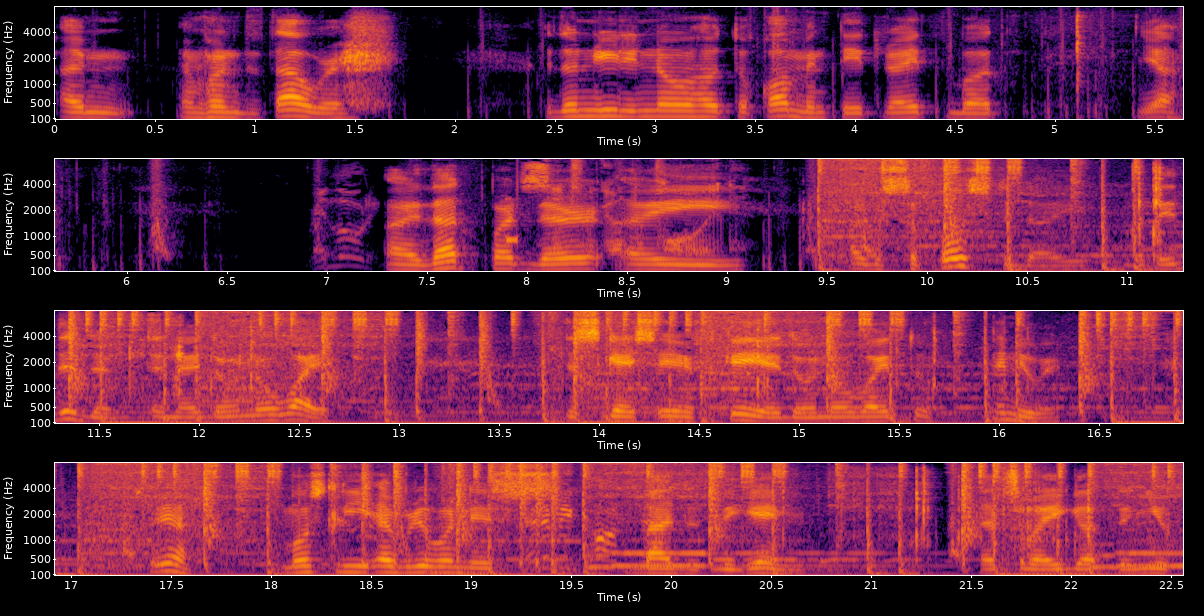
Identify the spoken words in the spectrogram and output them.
I'm I'm on the tower. I don't really know how to commentate, right? But yeah. Uh, that part there, I I was supposed to die, but I didn't, and I don't know why. This guy's AFK, I don't know why too. Anyway, so yeah, mostly everyone is bad at the game. That's why I got the nuke.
